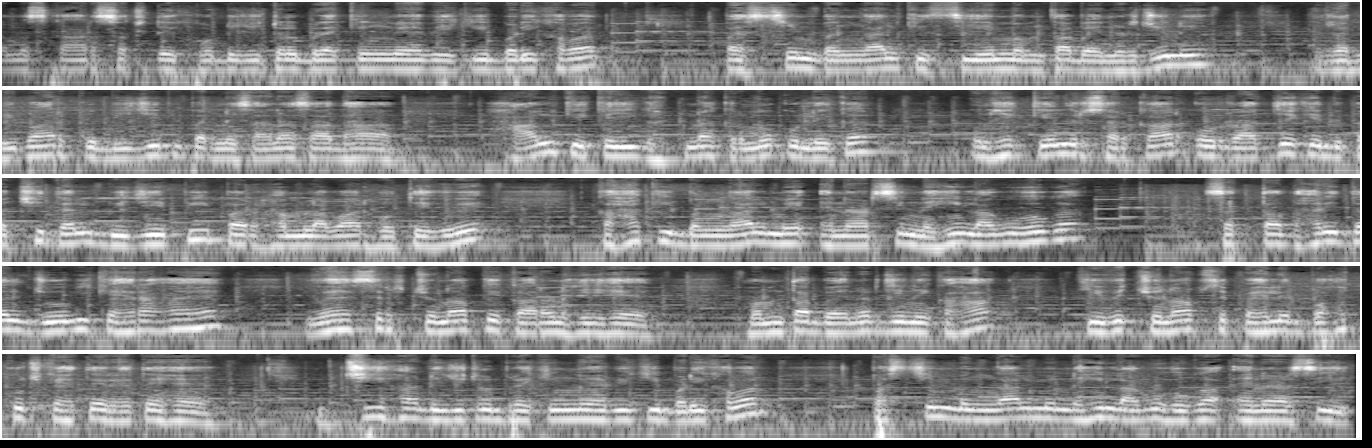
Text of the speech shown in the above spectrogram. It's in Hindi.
नमस्कार, सच देखो डिजिटल ब्रेकिंग में अभी की बड़ी खबर। पश्चिम बंगाल की सीएम ममता बनर्जी ने रविवार को बीजेपी पर निशाना साधा। हाल के कई घटनाक्रमों को लेकर उन्हें केंद्र सरकार और राज्य के विपक्षी दल बीजेपी पर हमलावर होते हुए कहा कि बंगाल में एनआरसी नहीं लागू होगा। सत्ताधारी दल जो भी कह रहा है, वह सिर्फ़ चुनाव के कारण ही है। ममता बनर्जी ने कहा कि वे चुनाव से पहले बहुत कुछ कहते रहते हैं। जी हाँ डिजिटल ब्रेकिंग में अभी की बड़ी खबर, पश्चिम बंगाल में नहीं लागू होगा एनआरसी।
